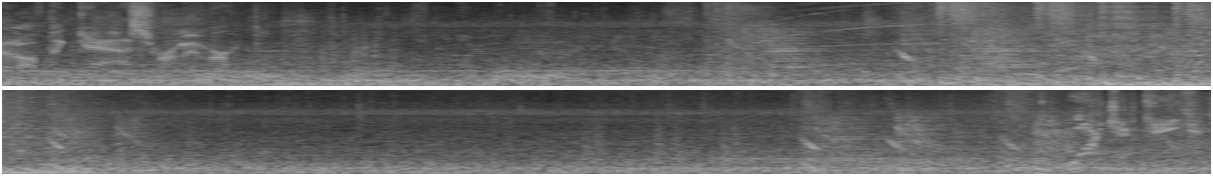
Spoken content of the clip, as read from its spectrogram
Shut off the gas, remember? Watch it, Kate.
